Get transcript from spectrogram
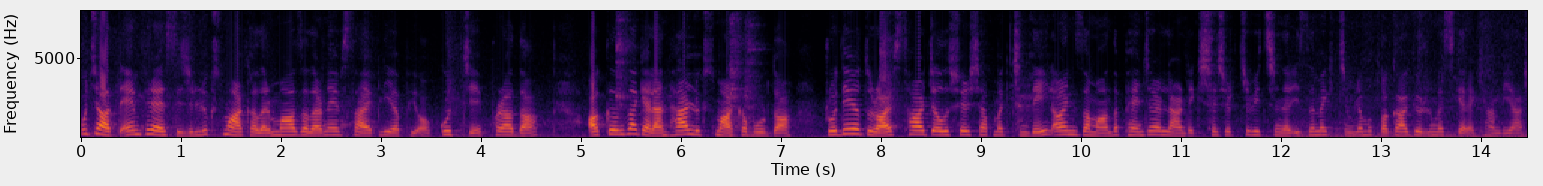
Bu cadde en prestijli lüks markaların mağazalarına ev sahipliği yapıyor. Gucci, Prada, Aklınıza gelen her lüks marka burada. Rodeo Drive sadece alışveriş yapmak için değil, aynı zamanda pencerelerdeki şaşırtıcı vitrinleri izlemek için bile mutlaka görülmesi gereken bir yer.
